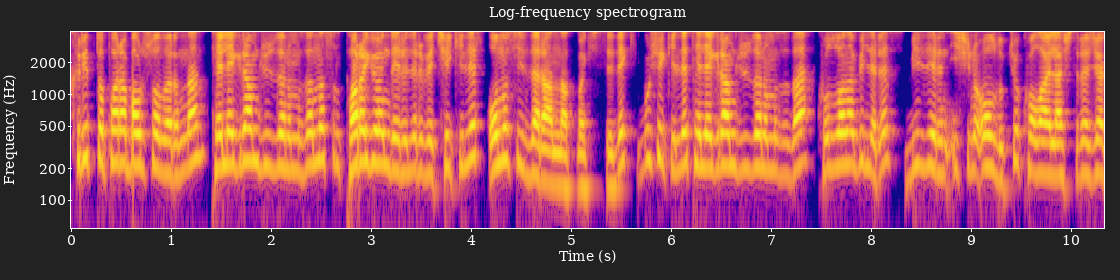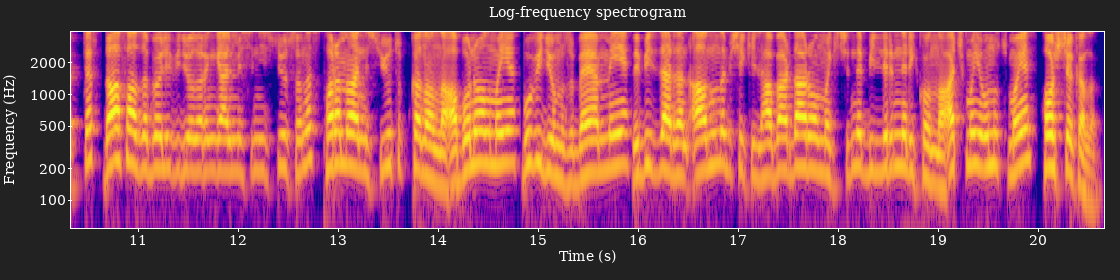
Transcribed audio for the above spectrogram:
kripto para borsalarından Telegram cüzdanımıza nasıl para gönderilir ve çekilir onu sizlere anlatmak istedik. Bu şekilde Telegram cüzdanımızı da kullanabiliriz. Bizlerin işini oldukça kolaylaştıracaktır. Daha fazla böyle videoların gelmesini istiyorsanız Para Mühendisi YouTube kanalına abone olmayı, bu videomuzu beğenmeyi ve bizlerden anında bir şekilde haberdar olmak için de bildirimler ikonunu açmayı unutmayın. Hoşçakalın.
